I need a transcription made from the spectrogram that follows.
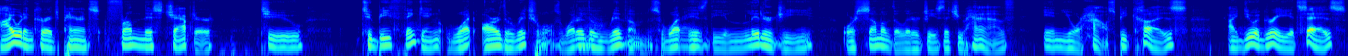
I would encourage parents from this chapter to to be thinking what are the rituals what are the rhythms What is Right. the liturgy or some of the liturgies that you have in your house because I do agree. It says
